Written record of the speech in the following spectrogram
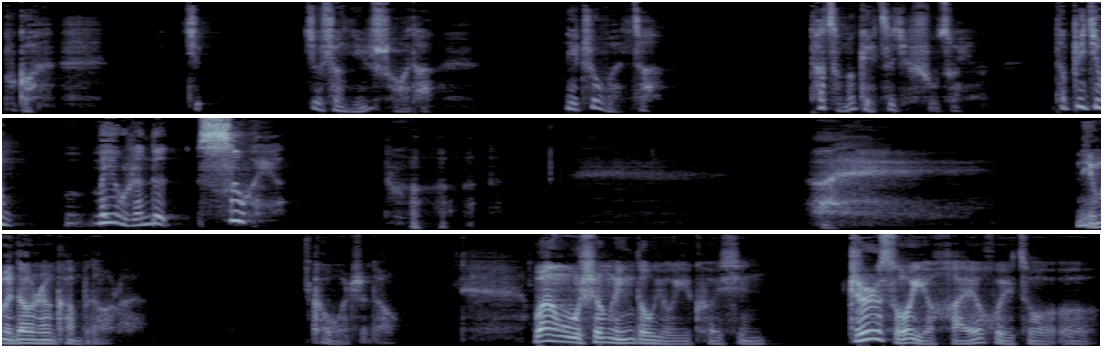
不过，就就像您说的，那只蚊子，它怎么给自己赎罪啊？它毕竟没有人的思维啊！唉，你们当然看不到了，可我知道，万物生灵都有一颗心，之所以还会作恶。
